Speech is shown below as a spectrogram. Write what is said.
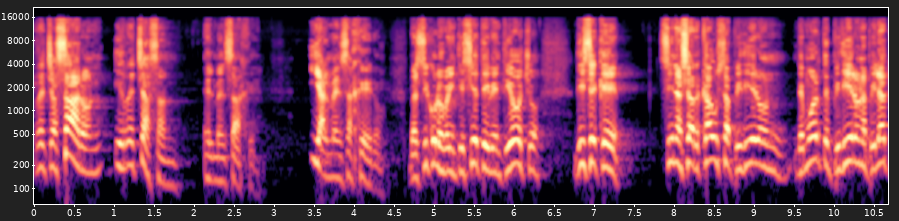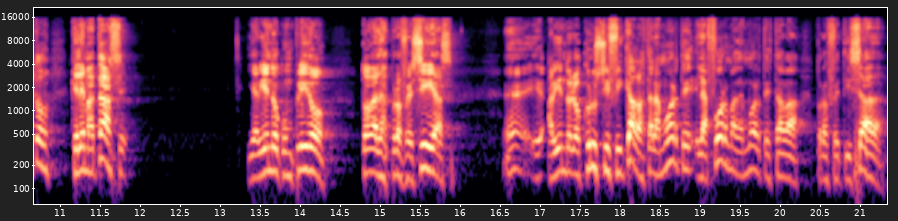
rechazaron y rechazan el mensaje y al mensajero versículos 27 y 28, dice que sin hallar causa pidieron de muerte, pidieron a Pilato que le matase. Y habiendo cumplido todas las profecías, eh, habiéndolo crucificado hasta la muerte, la forma de muerte estaba profetizada,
